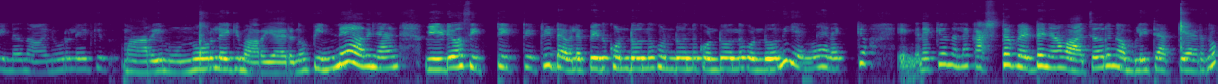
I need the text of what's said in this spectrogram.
പിന്നെ നാനൂറിലേക്ക് മാറി മുന്നൂറിലേക്ക് മാറിയായിരുന്നു. പിന്നെ അത് ഞാൻ വീഡിയോസ് ഇട്ടിട്ടിട്ട് ഡെവലപ്പ് ചെയ്ത് കൊണ്ടുവന്ന് കൊണ്ടുവന്ന് കൊണ്ടുവന്ന് കൊണ്ടുവന്ന് എങ്ങനെയൊക്കെയോ എങ്ങനെയൊക്കെയോ നല്ല കഷ്ടപ്പെട്ട് ഞാൻ വാച്ചവറും കംപ്ലീറ്റ് ആക്കിയായിരുന്നു.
